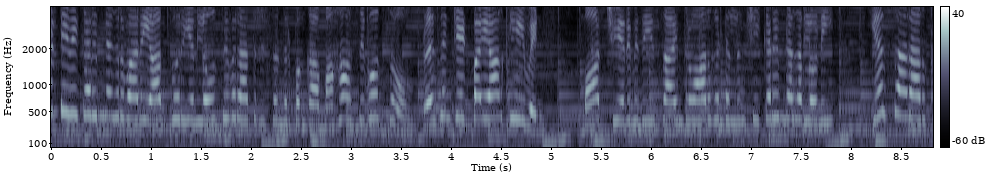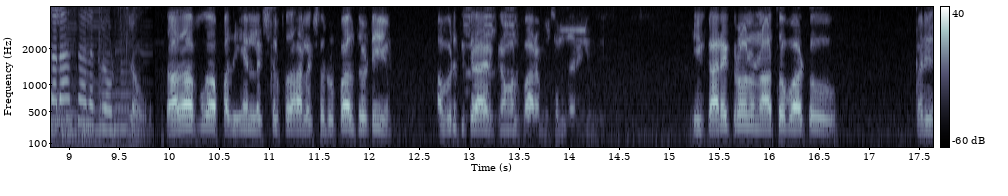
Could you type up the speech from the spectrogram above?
సుమన్ టీవీ కరీంనగర్ వారి ఆధ్వర్యంలో శివరాత్రి సందర్భంగా మహా శివోత్సవం presented by RK events March ఎనిమిది సాయంత్రం ఆరు గంటల నుంచి కరీంనగర్లోని ఎస్ఆర్ఆర్ కళాశాల గ్రౌండ్స్లో. దాదాపుగా పదిహేను లక్షలు పదహారు లక్షల రూపాయలతోటి అభివృద్ధి కార్యక్రమాలు ప్రారంభించడం జరిగింది. ఈ కార్యక్రమంలో నాతో పాటు మరి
